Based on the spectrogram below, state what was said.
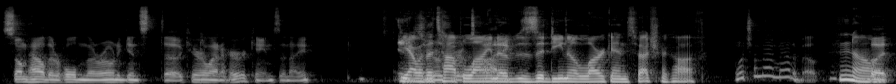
Somehow they're holding their own against the Carolina Hurricanes tonight. Yeah, with a top line tie, of Zadina, Larkin, Svechnikov. which I'm not mad about. No. But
